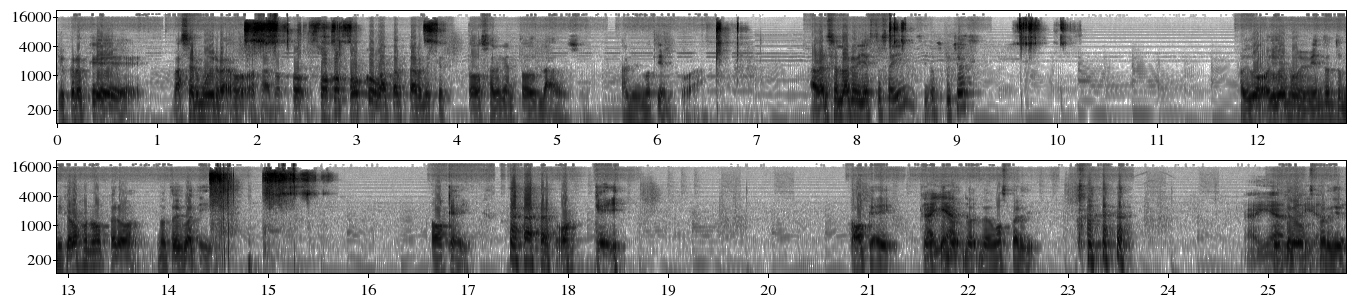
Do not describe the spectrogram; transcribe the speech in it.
yo creo que va a ser muy raro, o sea, poco a poco va a tratar de que todo salga en todos lados al mismo tiempo. A ver, Celorio, ¿ya estás ahí? ¿Sí lo escuchas? Oigo, oigo movimiento en tu micrófono, pero no te oigo a ti. Ok. ok. Ok. Creo que lo, hemos perdido. ahí anda, Creo que lo hemos perdido.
